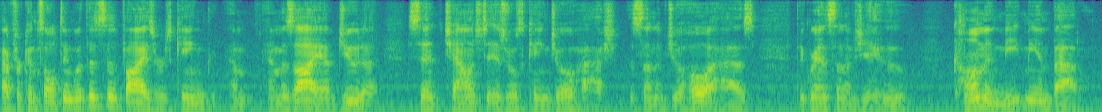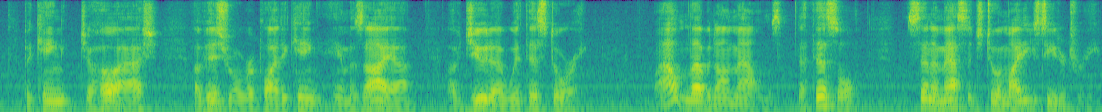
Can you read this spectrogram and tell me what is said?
After consulting with his advisors, King Am- Amaziah of Judah sent challenge to Israel's king Joash, the son of Jehoahaz, the grandson of Jehu. Come and meet me in battle. But King Jehoash of Israel replied to King Amaziah of Judah with this story. Out in Lebanon mountains, a thistle sent a message to a mighty cedar tree,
